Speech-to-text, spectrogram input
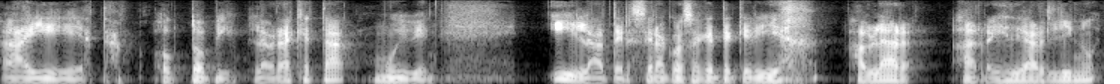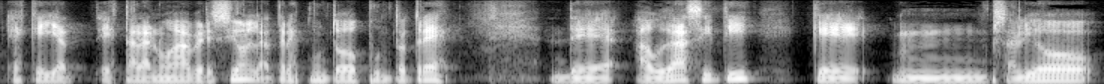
ahí está, Octopi, la verdad es que está muy bien. Y la tercera cosa que te quería hablar a raíz de Arch Linux es que ya está la nueva versión, la 3.2.3 de Audacity, que mm, salió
